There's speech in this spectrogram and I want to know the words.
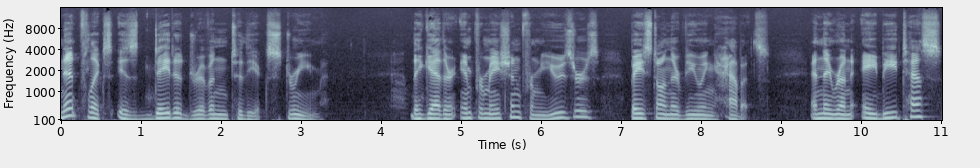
Netflix is data driven to the extreme. They gather information from users based on their viewing habits, and they run A B tests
